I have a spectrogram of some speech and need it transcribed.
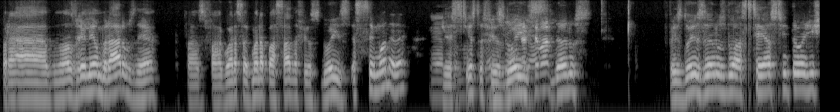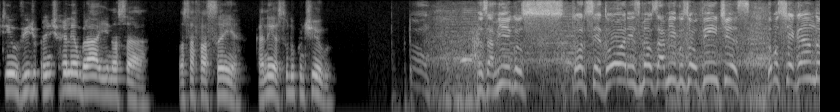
para nós relembrarmos, né? Faz, agora, semana passada, fez dois. Essa semana, né? É, Já é sexta, fez dois anos. Fez dois anos do acesso, então a gente tem o um vídeo para a gente relembrar aí nossa, nossa façanha. Canês, tudo contigo? Meus amigos torcedores, meus amigos ouvintes, vamos chegando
